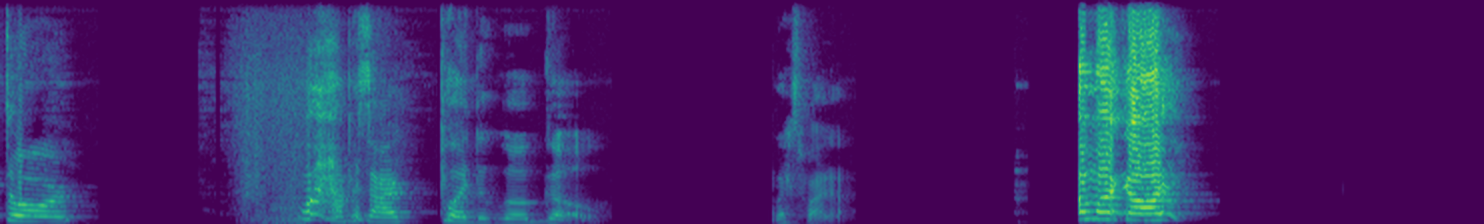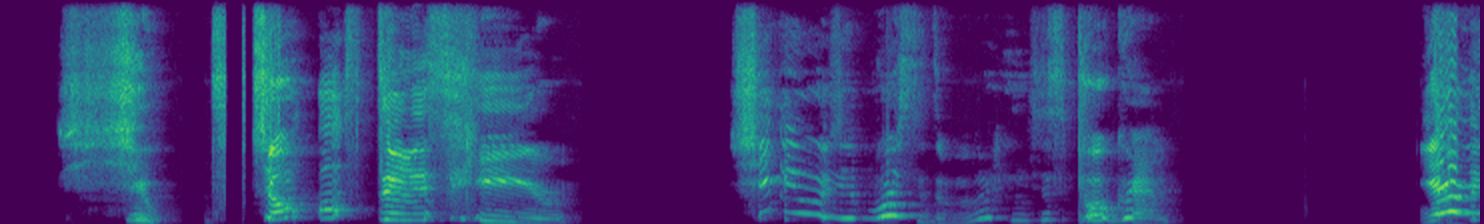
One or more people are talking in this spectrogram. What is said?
store. What happens if I put the logo? Let's find out. Oh my god! Shoot! Joe Austin is here! She was the voice of the this program. Yeah, we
